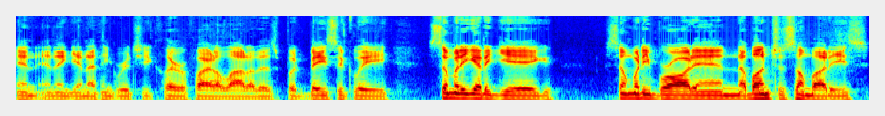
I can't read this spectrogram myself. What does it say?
and and again I think Richie clarified a lot of this, but basically somebody got a gig, somebody brought in a bunch of somebodies.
